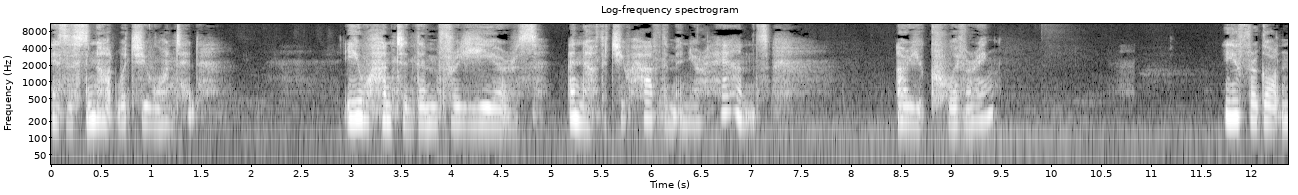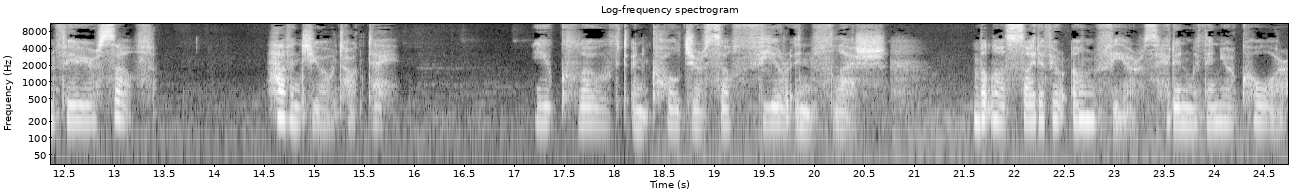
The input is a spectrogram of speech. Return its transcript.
Is this not what you wanted? You hunted them for years, and now that you have them in your hands, are you quivering? You've forgotten fear yourself, haven't you, Otokte? You clothed and called yourself fear in flesh, but lost sight of your own fears hidden within your core.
